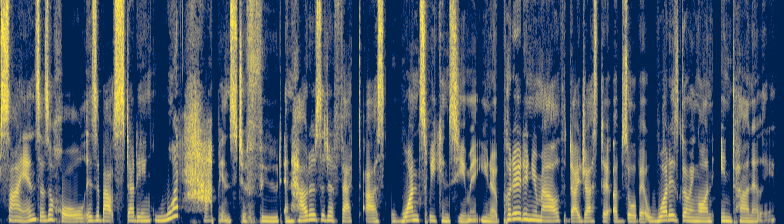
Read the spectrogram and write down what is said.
science as a whole is about studying what happens to food and how does it affect us once we consume it. You know, put it in your mouth, digest it, absorb it. What is going on internally?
